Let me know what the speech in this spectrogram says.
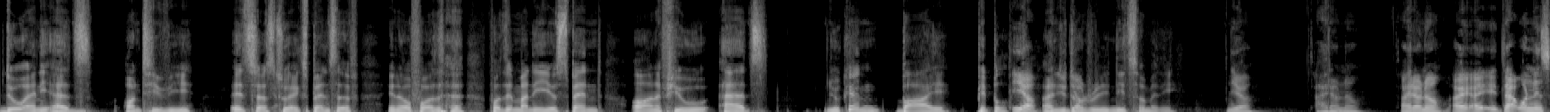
do any ads on TV. It's just yeah. too expensive, you know, for the for the money you spend on a few ads, you can buy people. Yeah. And you don't yeah. really need so many. Yeah. I don't know. I don't know. I, I that one is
